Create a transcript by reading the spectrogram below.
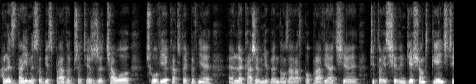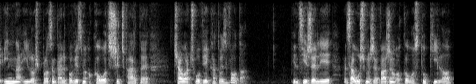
ale zdajemy sobie sprawę przecież, że ciało człowieka, tutaj pewnie lekarze mnie będą zaraz poprawiać, e, czy to jest 75, czy inna ilość procent, ale powiedzmy około 3 czwarte ciała człowieka to jest woda. Więc jeżeli załóżmy, że ważę około 100 kg,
